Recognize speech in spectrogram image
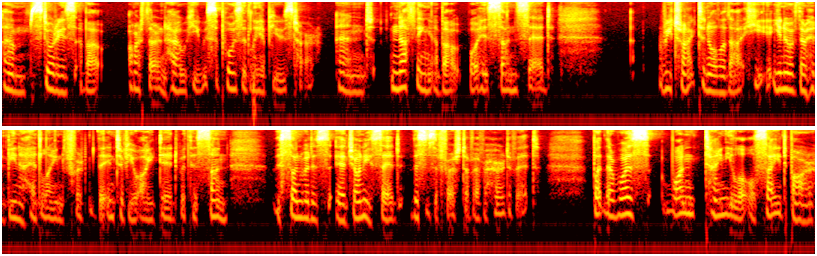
um, stories about Arthur and how he was supposedly abused her, and nothing about what his son said. Retracting all of that, he, you know, if there had been a headline for the interview I did with his son, the son would have, uh, Johnny said, "This is the first I've ever heard of it." But there was one tiny little sidebar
